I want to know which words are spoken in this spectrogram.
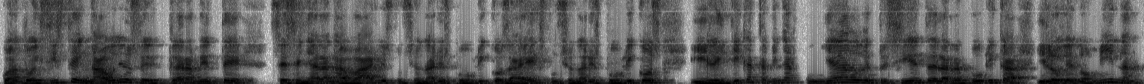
Cuando existen audios, eh, claramente se señalan a varios funcionarios públicos, a ex funcionarios públicos, y le indican también al cuñado del presidente de la República y lo denominan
